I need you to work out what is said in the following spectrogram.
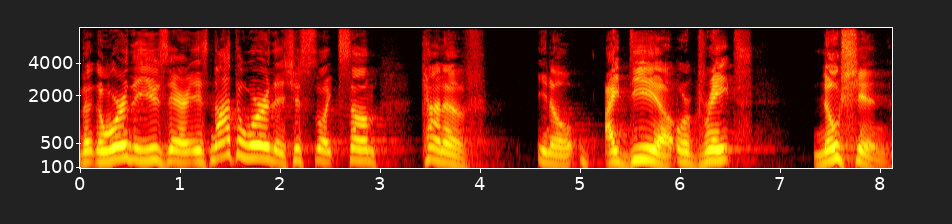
The, the word they use there is not the word that's just like some kind of, you know, idea or great notion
